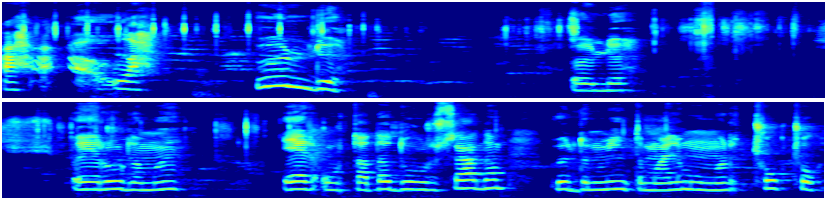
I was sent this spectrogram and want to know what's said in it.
Ah Allah. Öldü. Öldü. Eğer orada mı? Eğer ortada doğursaydım öldürme ihtimalim onları çok çok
